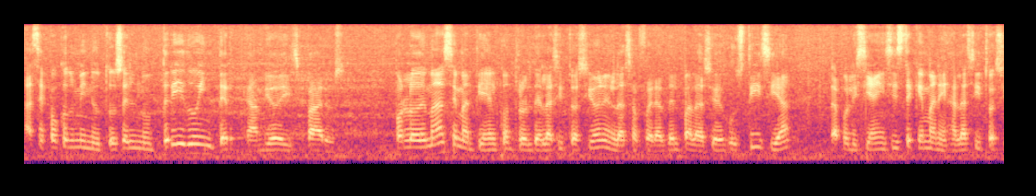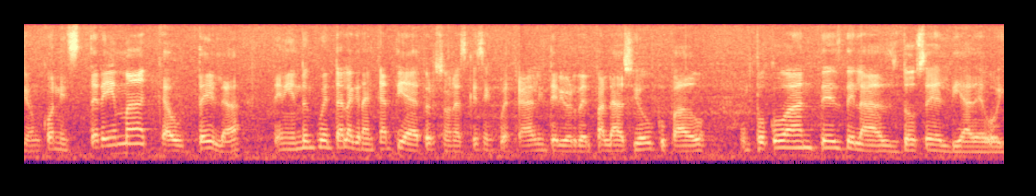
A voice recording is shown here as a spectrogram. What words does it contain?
hace pocos minutos el nutrido intercambio de disparos. Por lo demás, se mantiene el control de la situación en las afueras del Palacio de Justicia. La policía insiste que maneja la situación con extrema cautela, teniendo en cuenta la gran cantidad de personas que se encuentran al interior del palacio ocupado un poco antes de las 12 del día de hoy.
